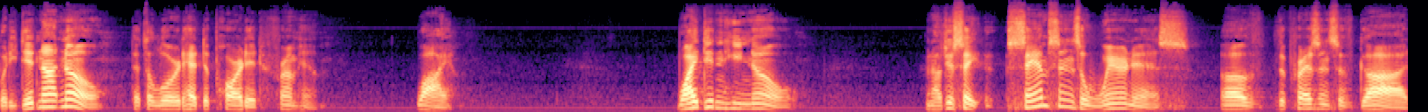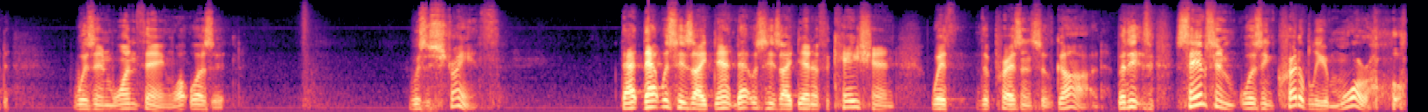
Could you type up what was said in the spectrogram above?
But he did not know that the Lord had departed from him. Why? Why didn't he know? And I'll just say, Samson's awareness of the presence of God was in one thing. What was it? It was a strength. That, that, was his ident- that was his identification with the presence of God. But it, Samson was incredibly immoral.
